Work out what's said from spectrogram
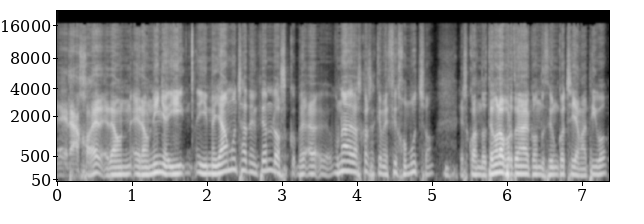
era, joder, era un, era un niño. Y, y me llama mucha atención los... eh, Una de las cosas que me fijo mucho es cuando tengo la oportunidad de conducir un coche llamativo,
